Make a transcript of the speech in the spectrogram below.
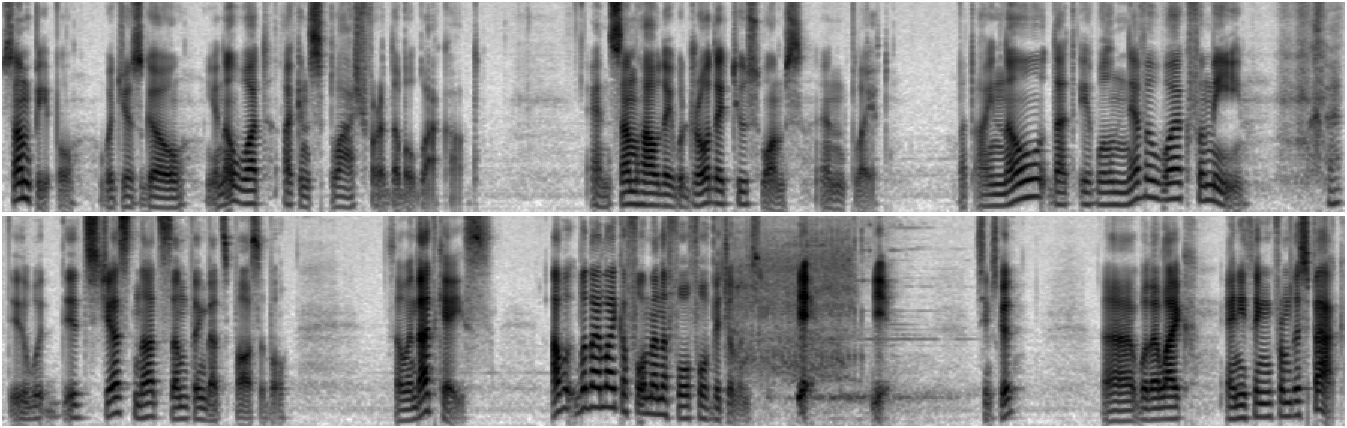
Some people would just go, you know what, I can splash for a double black card. And somehow they would draw their two swamps and play it. But I know that it will never work for me that it would it's just not something that's possible. So in that case, would I like a 4 mana 4 for vigilance? Yeah. Yeah. Seems good. Uh, would I like anything from this pack?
